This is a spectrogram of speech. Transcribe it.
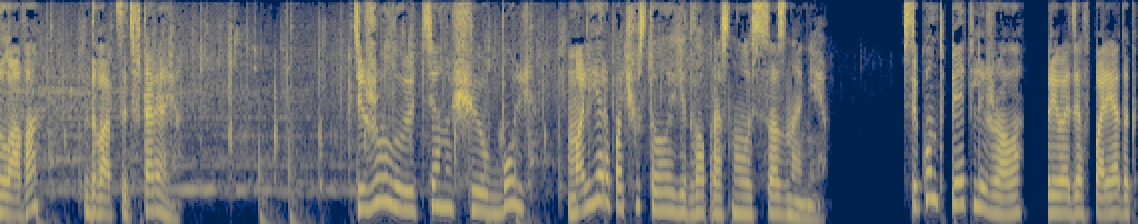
Глава 22. Тяжелую, тянущую боль Мольера почувствовала, едва проснулась сознание. Секунд пять лежала, приводя в порядок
